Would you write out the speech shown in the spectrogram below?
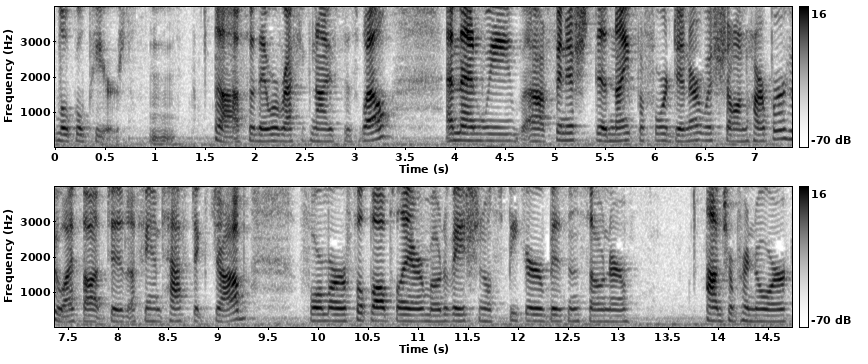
local peers. Mm-hmm. Uh, so they were recognized as well. And then we uh, finished the night before dinner with Shawn Harper, who I thought did a fantastic job. Former football player, motivational speaker, business owner, entrepreneur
